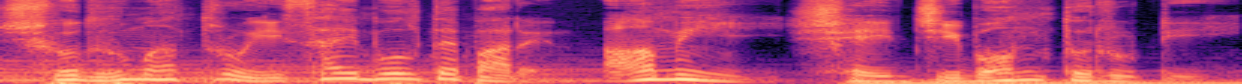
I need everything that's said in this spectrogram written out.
শুধুমাত্র ঈসাই বলতে পারেন, আমি সেই জীবন্ত রুটি।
